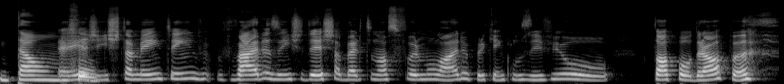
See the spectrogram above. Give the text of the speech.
Então, É, Sim. a gente também tem várias, a gente deixa aberto o nosso formulário, porque inclusive o Top ou Dropa,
